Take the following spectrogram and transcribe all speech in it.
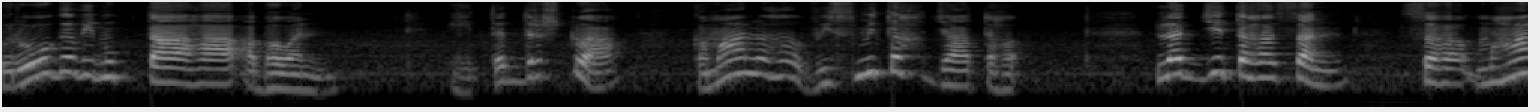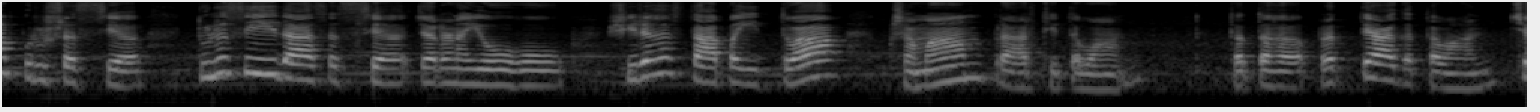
रोगविमुक्ताः अभवन्। एतद् दृष्ट्वा कमालः विस्मितः जातः। लज्जितः सन् सः महापुरुषस्य तुलसीदासस्य चरणयोः शिरः स्थापयित्वा क्षमां प्रार्थितवान् ततः प्रत्यागतवान् च।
